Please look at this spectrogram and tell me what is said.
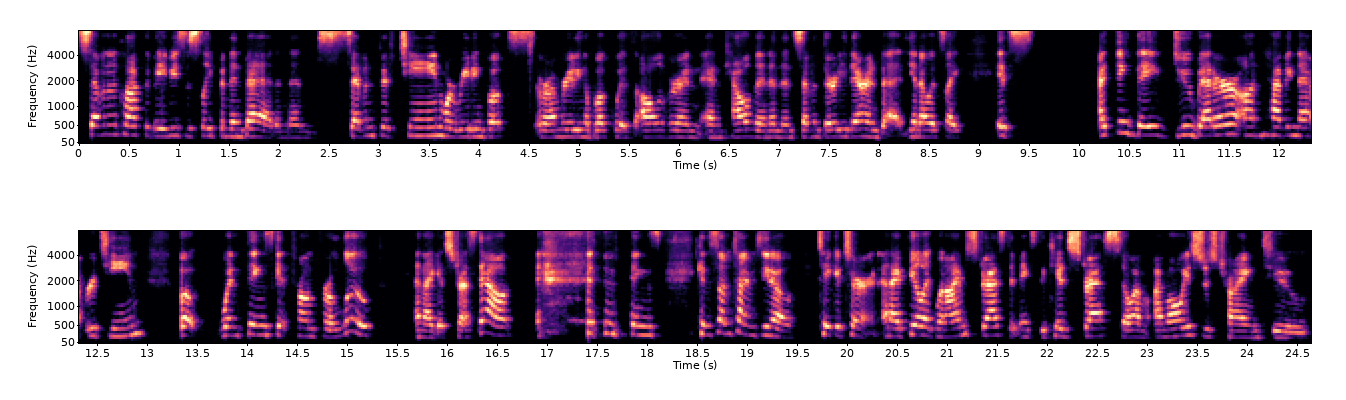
seven o'clock the baby's asleep and in bed and then 7.15 we're reading books or i'm reading a book with oliver and, and calvin and then 7.30 they're in bed you know it's like it's I think they do better on having that routine. But when things get thrown for a loop and I get stressed out, things can sometimes, you know, take a turn. And I feel like when I'm stressed, it makes the kids stressed. So I'm I'm always just trying to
